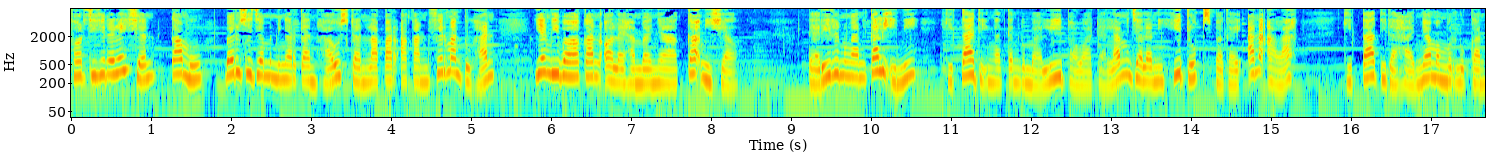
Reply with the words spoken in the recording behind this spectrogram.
For the generation, kamu baru saja mendengarkan haus dan lapar akan firman Tuhan yang dibawakan oleh hambanya Kak Michelle. Dari renungan kali ini, kita diingatkan kembali bahwa dalam menjalani hidup sebagai anak Allah, kita tidak hanya memerlukan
